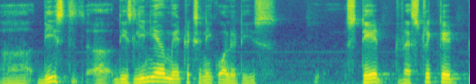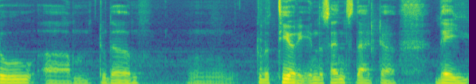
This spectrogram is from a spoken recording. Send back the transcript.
uh, these, these linear matrix inequalities stayed restricted to, um, to the um, to the theory in the sense that uh, they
